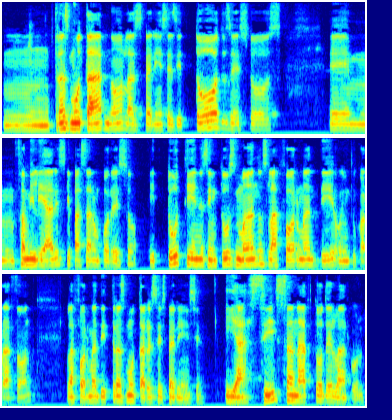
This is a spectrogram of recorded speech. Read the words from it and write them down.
mm, transmutar, ¿no? Las experiencias de todos estos em, familiares que pasaron por eso y tú tienes en tus manos la forma de, o en tu corazón, la forma de transmutar esa experiencia y así sanar todo el árbol.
